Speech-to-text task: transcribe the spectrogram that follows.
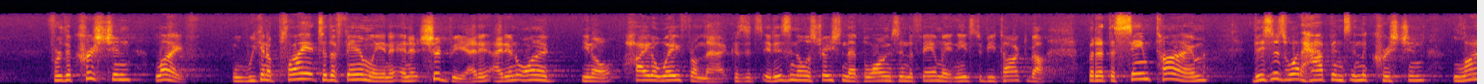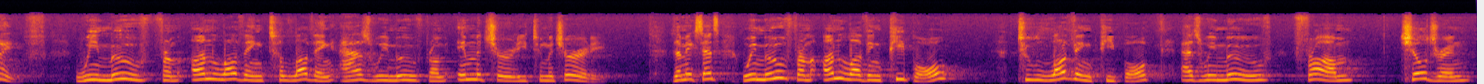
for the Christian life. We can apply it to the family, and, it should be. I didn't, want to you know, hide away from that because it is an illustration that belongs in the family. It needs to be talked about. But at the same time, this is what happens in the Christian life. We move from unloving to loving as we move from immaturity to maturity. Does that make sense? We move from unloving people to loving people as we move from children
